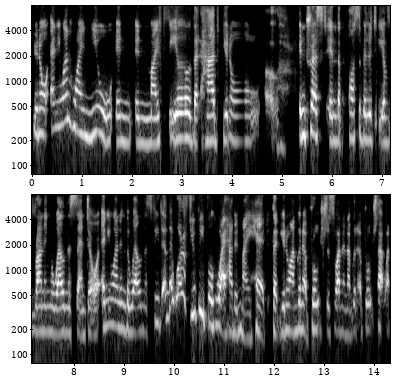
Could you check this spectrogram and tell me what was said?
you know anyone who i knew in in my field that had you know uh, interest in the possibility of running a wellness center or anyone in the wellness field and there were a few people who i had in my head that you know i'm going to approach this one and i'm going to approach that one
